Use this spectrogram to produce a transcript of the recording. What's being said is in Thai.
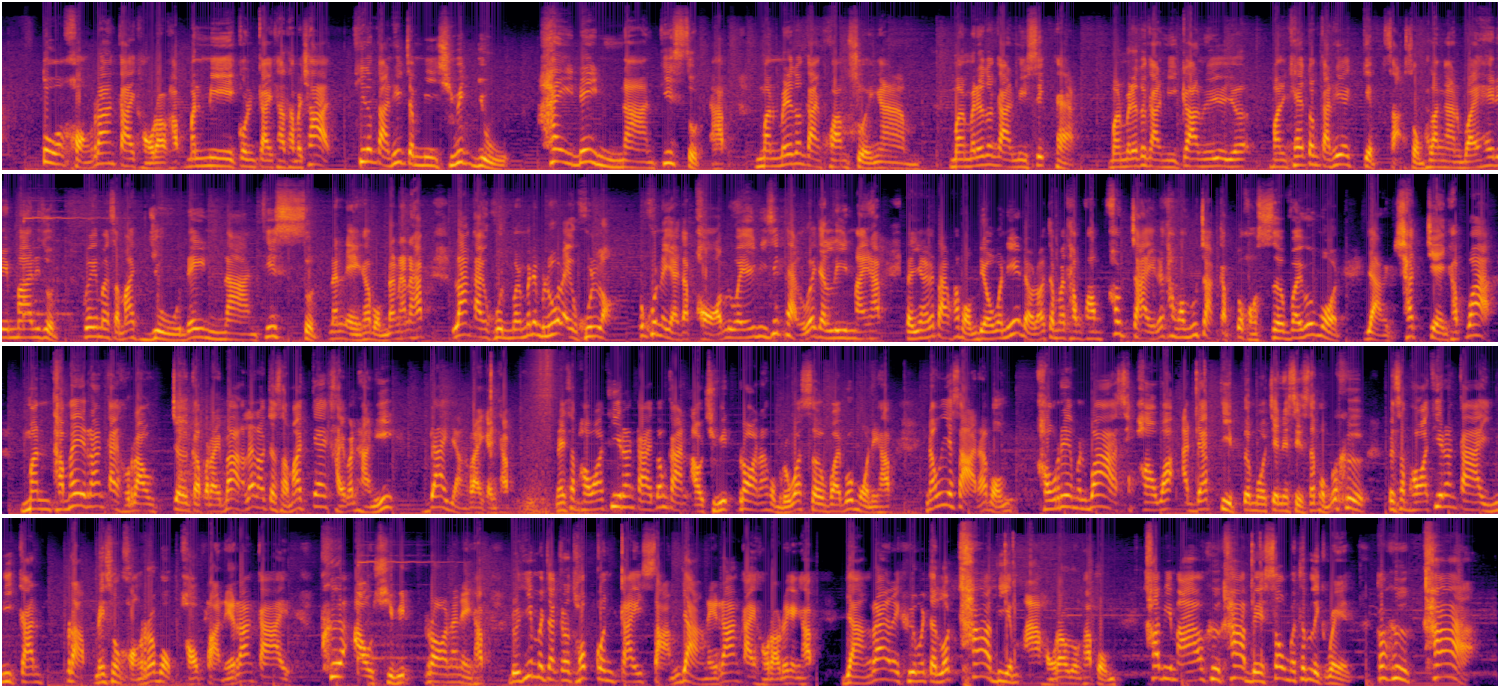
ตัวของร่างกายของเราครับมันมีกลไกทางธรรมชาติ ที่ต้องการที่จะมีชีวิตอยู่ให้ได้นานที่สุดครับ มันไม่ได้ต้องการความสวยงาม มันไม่ได้ต้องการมีซิกแพค มันไม่ได้ต้องการมีกล้ามเนื้อเยอะๆ มันแค่ต้องการที่จะเก็บสะสมพลังงานไว้ให้ได้มากที่สุด เพื่อให้มันสามารถอยู่ได้นานที่สุดนั่นเองครับผมดังนั้นนะครับร่างกายของคุณมันไม่ได้รู้อะไรกับคุณหรอกว่าคุณน่ะอยากจะผอมหรือว่าอยากจะมีซิกแพคหรือว่าจะลีนไหมครับแต่ยังไงก็ตามครับผมเดี๋ยววันนี้เดี๋ยวเราจะมาทำความเข้าใจและทำความรู้จักกับตัวของ survival mode อย่างชัดเจนครับว่า มันทำให้ร่างกายของเราเจอกับอะไรบ้าง และเราจะสามารถแก้ไขปัญหานี้ ได้อย่างไรกันครับ ในสภาวะที่ร่างกายต้องการเอาชีวิตรอดนะครับผมหรือว่า survival mode นี่ครับนักวิทยาศาสตร์นะครับผมเขาเรียกมันว่าสภาวะ adaptive thermogenesis นะผมก็คือ เป็นสภาวะที่ร่างกายมีการปรับในส่วนของระบบเผาผลาญในร่างกาย เพื่อเอาชีวิตรอดนั่นเองครับโดยที่มันจะกระทบกลไก 3 อย่างในร่างกายของเราด้วยกันครับอย่างแรกเลยคือมันจะลดค่า BMR ของเราลงครับผมค่า BMR ก็คือค่า basal metabolic rate ก็คือค่า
